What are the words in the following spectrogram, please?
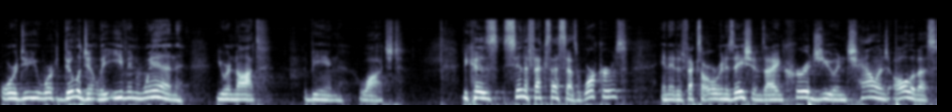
Or do you work diligently even when you are not being watched? Because sin affects us as workers, and it affects our organizations, I encourage you and challenge all of us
